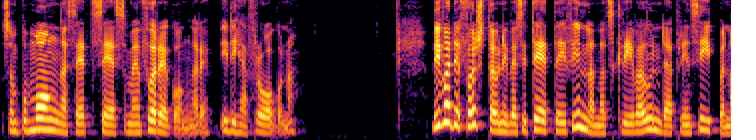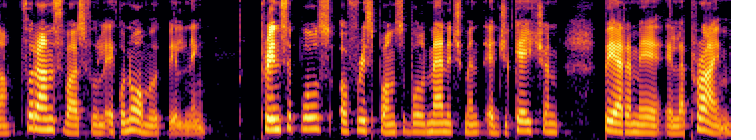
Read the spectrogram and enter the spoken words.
som på många sätt ses som en föregångare i de här frågorna. Vi var det första universitetet i Finland att skriva under principerna för ansvarsfull ekonomutbildning, Principles of Responsible Management Education, PRME eller PRIME,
